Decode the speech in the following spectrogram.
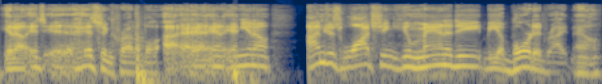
you know, it's, it's incredible. I, and, and, you know, I'm just watching humanity be aborted right now.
